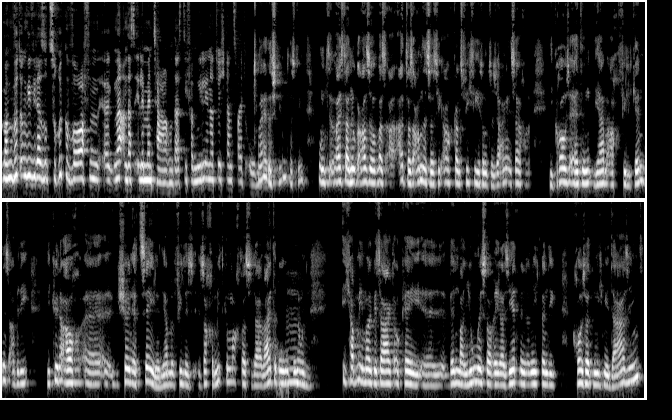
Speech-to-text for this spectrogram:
Man wird irgendwie wieder so zurückgeworfen äh, ne, an das Elementare und da ist die Familie natürlich ganz weit oben. Ja, das stimmt, das stimmt. Und weißt du, auch also was etwas anderes, was ich auch ganz wichtig ist, um zu sagen, ist auch, die Großeltern, die haben auch viel Kenntnis, aber die die können auch äh, schön erzählen. Die haben viele Sachen mitgemacht, was sie da weiterbringen können. Mm. Und ich habe mir immer gesagt, okay, äh, wenn man jung ist, dann realisiert man das nicht, wenn die Großeltern nicht mehr da sind.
